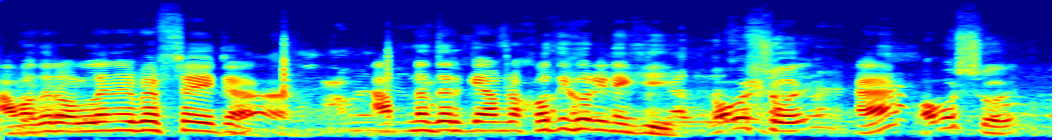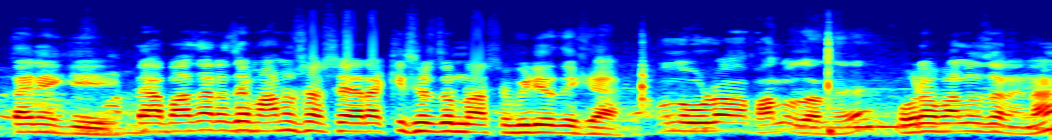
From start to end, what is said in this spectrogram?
আমাদের অনলাইনের ব্যবসা এটা। আপনাদেরকে আমরা ক্ষতি করি নাকি? অবশ্যই। হ্যাঁ? অবশ্যই। তাই নাকি? তা বাজারে যে মানুষ আসে এরা কিসের জন্য আসে ভিডিও দেখে? এখন ওরা ভালো জানে। ওরা ভালো জানে না?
